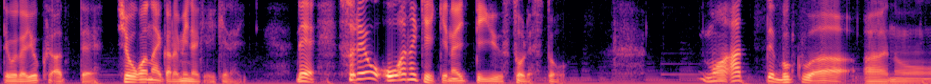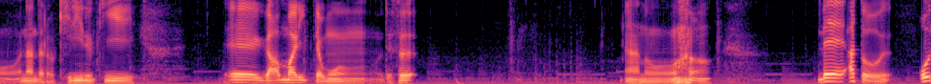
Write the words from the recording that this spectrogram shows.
てことはよくあってしょうがないから見なきゃいけない。でそれを追わなきゃいけないっていうストレスともあって僕はあのなんだろう切り抜き、えー、があんまりって思うんです。あの であと同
